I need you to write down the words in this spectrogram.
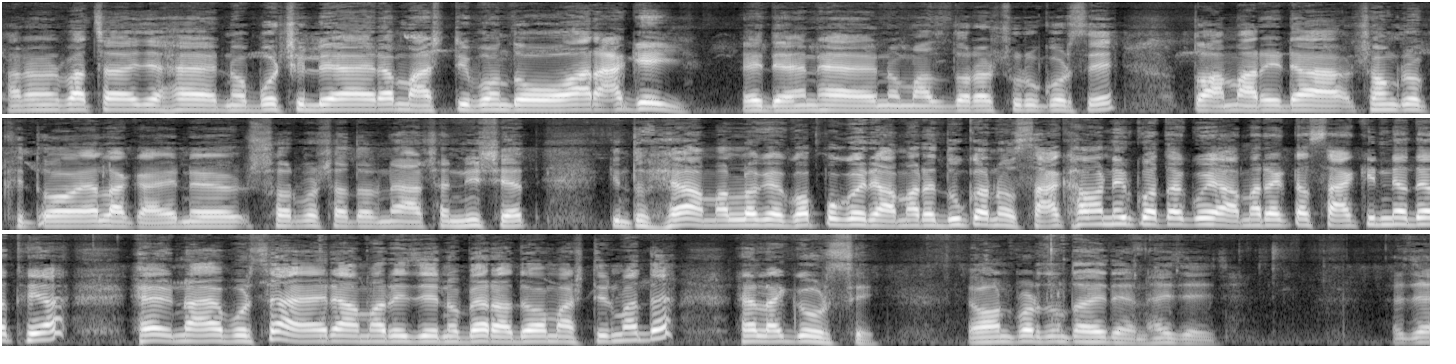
হারামের বাচ্চা, এই যে হ্যাঁ নব্বই ছিল, এরা মাছটি বন্ধ হওয়ার আগেই এই দেখেন হ্যাঁ মাছ ধরা শুরু করছে। তো আমার এটা সংরক্ষিত এলাকা, এনে সর্বসাধারণে আসা নিষেধ। কিন্তু হ্যাঁ আমার লগে গপ্প করে আমার দোকানও চা খাওয়ানোর কথা কই আমার একটা চা কিনে দেওয়া থইয়া হ্যাঁ নয়া পড়ছে এরা আমার এই যে বেড়া দেওয়া মাছটির মধ্যে হ্যাঁ লাগে উঠছে। এখন পর্যন্ত হয়ে দেন এই যে এই যে।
